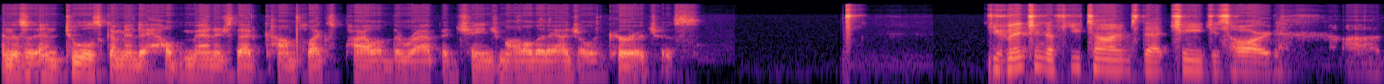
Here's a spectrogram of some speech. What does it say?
And, this, and tools come in to help manage that complex pile of the rapid change model that Agile encourages. You've mentioned a few times that change is hard. Um,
